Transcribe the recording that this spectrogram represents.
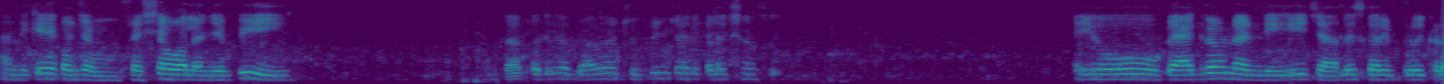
అందుకే కొంచెం ఫ్రెష్ అవ్వాలని చెప్పి ఇంకా కొద్దిగా బాగా చూపించాలి కలెక్షన్స్. అయ్యో బ్యాక్గ్రౌండ్ అండి. చార్లెస్ గారు ఇప్పుడు ఇక్కడ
